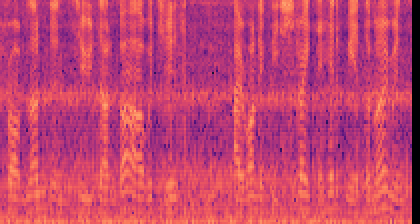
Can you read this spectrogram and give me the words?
from London to Dunbar, which is ironically straight ahead of me at the moment,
